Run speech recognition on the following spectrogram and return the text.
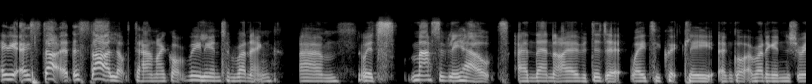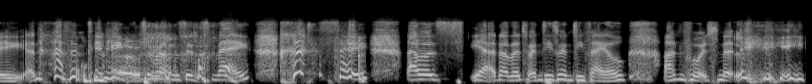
I start at the start of lockdown. I got really into running, um, which massively helped. And then I overdid it way too quickly and got a running injury and haven't oh, been no. able to run since May. so that was yeah another 2020 fail, unfortunately.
